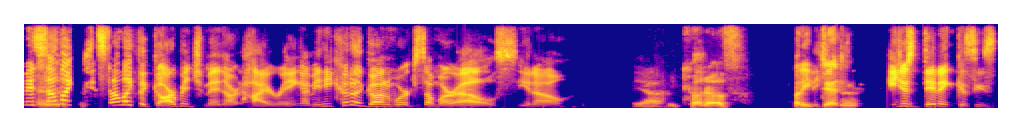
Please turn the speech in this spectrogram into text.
I mean, it's And not like it's not like the garbage men aren't hiring. I mean, he could have gone work somewhere else. You know, Yeah. He could have, but he He- didn't. he just didn't because he's.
